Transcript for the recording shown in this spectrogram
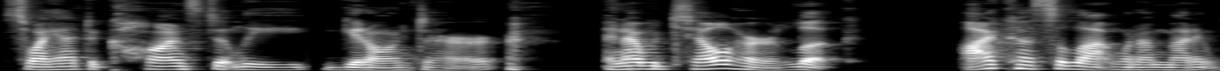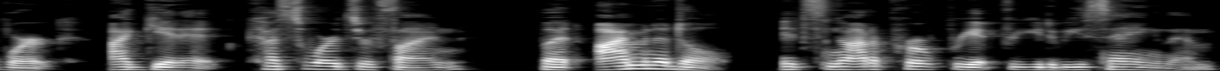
So I had to constantly get on to her. And I would tell her, look, I cuss a lot when I'm not at work. I get it. Cuss words are fun, but I'm an adult. It's not appropriate for you to be saying them.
